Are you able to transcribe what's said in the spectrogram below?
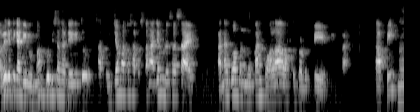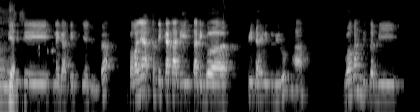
Tapi ketika di rumah, gue bisa ngerjain itu satu jam atau satu setengah jam udah selesai. Karena gue menemukan pola waktu produktif. Gitu kan. Tapi hmm, di yeah. sisi negatifnya juga, pokoknya ketika tadi tadi gue pindahin itu di rumah, gue kan lebih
